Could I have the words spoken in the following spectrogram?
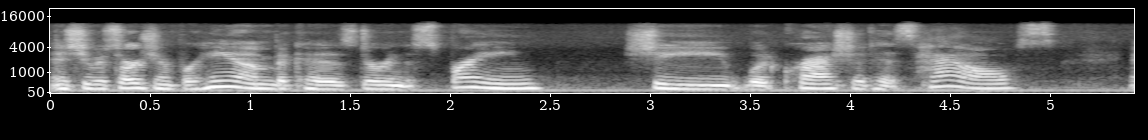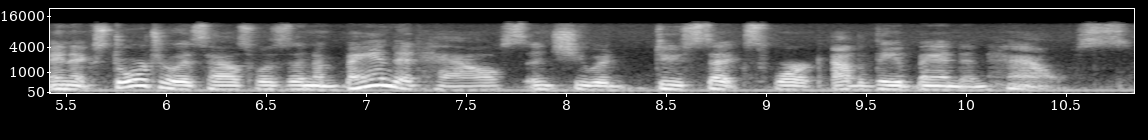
And she was searching for him because during the spring, she would crash at his house, and next door to his house was an abandoned house, and she would do sex work out of the abandoned house.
